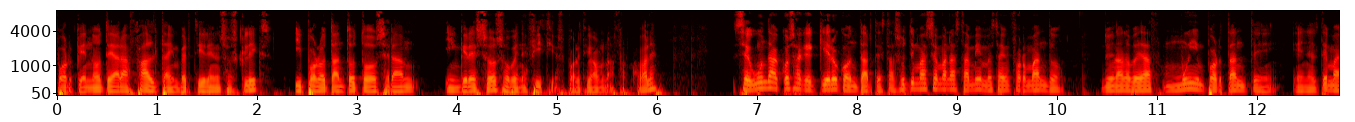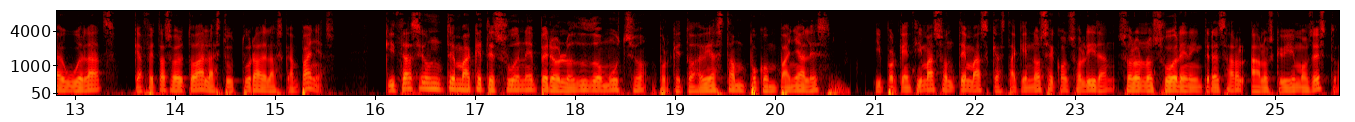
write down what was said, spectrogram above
porque no te hará falta invertir en esos clics y por lo tanto todos serán ingresos o beneficios, por decirlo de alguna forma, ¿vale? Segunda cosa que quiero contarte, estas últimas semanas también me he estado informando de una novedad muy importante en el tema de Google Ads que afecta sobre todo a la estructura de las campañas. Quizás sea un tema que te suene, pero lo dudo mucho porque todavía está un poco en pañales. Y porque encima son temas que hasta que no se consolidan solo nos suelen interesar a los que vivimos de esto,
